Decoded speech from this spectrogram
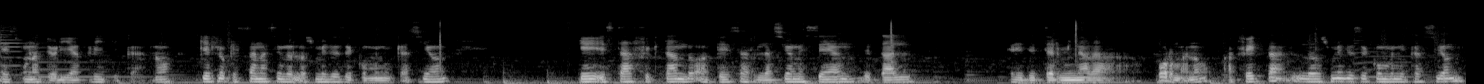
es una teoría crítica, ¿no? qué es lo que están haciendo los medios de comunicación que está afectando a que esas relaciones sean de tal eh, determinada forma, ¿no? Afecta los medios de comunicación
